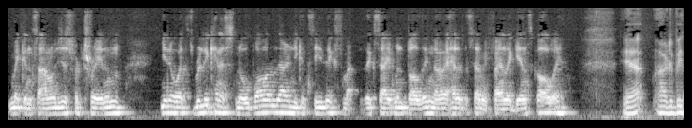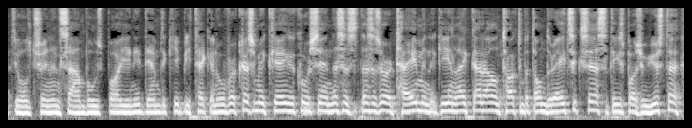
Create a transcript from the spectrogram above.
making sandwiches for training you know, it's really kind of snowballing there, and you can see the, ex- the excitement building now ahead of the semi final against Galway. Yeah, hard to beat the old training Sambos boy. You need them to keep you taking over. Chris McKaigue, of course, saying this is this is our time, and again, like that, Alan talked about the underage success that these boys were used to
